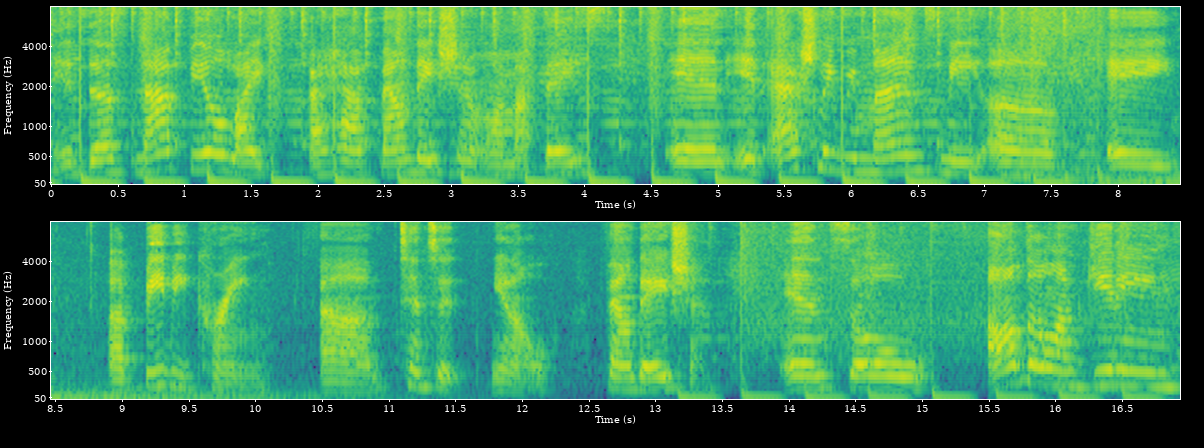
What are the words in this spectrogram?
It does not feel like I have foundation on my face. And it actually reminds me of a, a BB cream um, tinted, you know, foundation. And so although I'm getting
